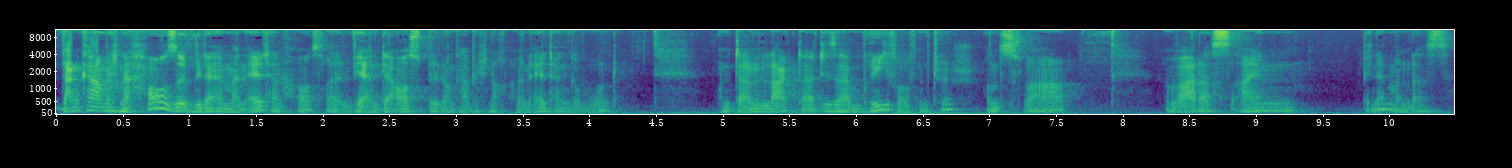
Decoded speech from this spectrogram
dann kam ich nach Hause, wieder in mein Elternhaus, weil während der Ausbildung habe ich noch bei meinen Eltern gewohnt. Und dann lag da dieser Brief auf dem Tisch. Und zwar war das ein, wie nennt man das?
